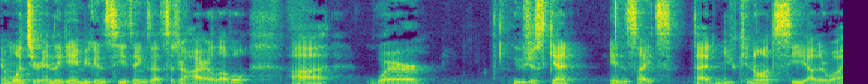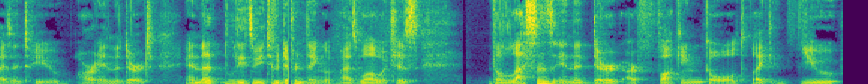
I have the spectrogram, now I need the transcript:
And once you're in the game you can see things at such a higher level uh, where you just get insights that you cannot see otherwise until you are in the dirt. And that leads me to a different thing as well, which is the lessons in the dirt are fucking gold. Like you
